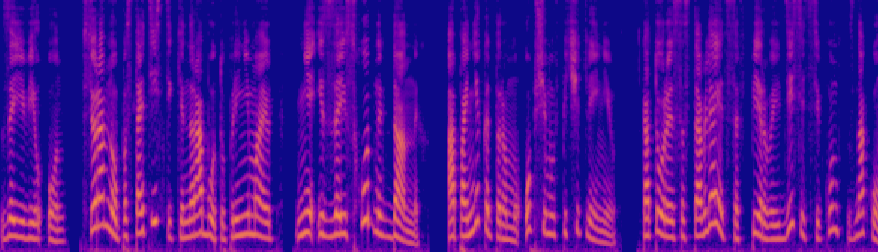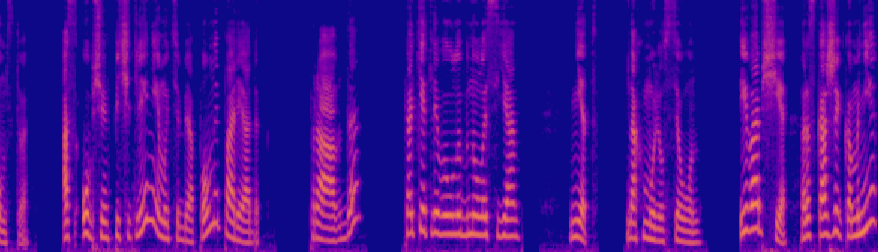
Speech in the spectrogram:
заявил он. Все равно по статистике на работу принимают не из-за исходных данных, а по некоторому общему впечатлению, которое составляется в первые 10 секунд знакомства. А с общим впечатлением у тебя полный порядок. Правда? Кокетливо улыбнулась я. Нет, нахмурился он. И вообще, расскажи-ка мне,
